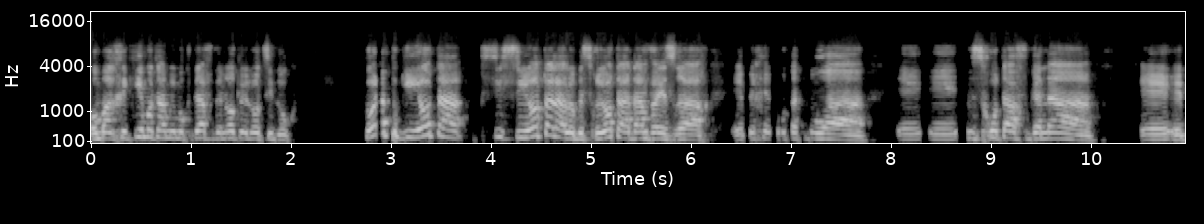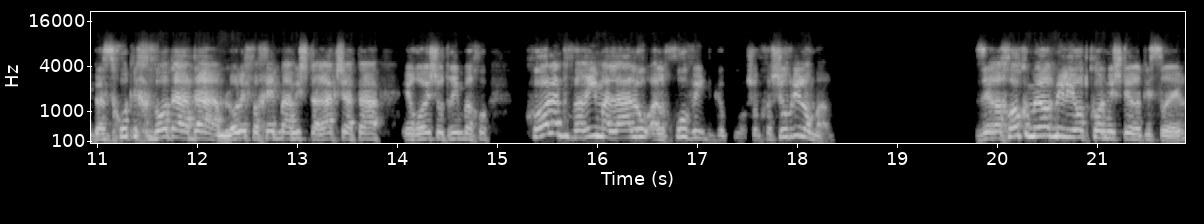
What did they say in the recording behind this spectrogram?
או מרחיקים אותם ממוקדי הפגנות ללא צידוק. כל הפגיעות הבסיסיות הללו בזכויות האדם והאזרח, בחירות התנועה, בזכות ההפגנה, אה, אה, בזכות לכבוד האדם, לא לפחד מהמשטרה כשאתה אה, רואה שוטרים ברחוב. כל הדברים הללו הלכו והתגברו. עכשיו, חשוב לי לומר, זה רחוק מאוד מלהיות כל משטרת ישראל.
